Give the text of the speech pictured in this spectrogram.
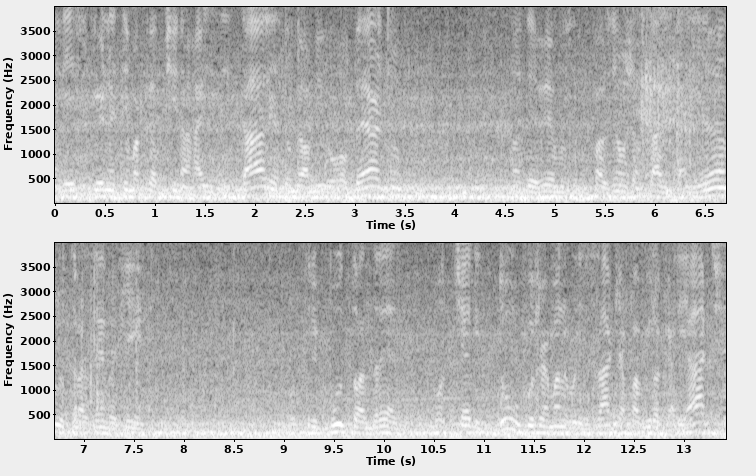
Ali à esquerda tem uma cantina Raiz Itália do meu amigo Roberto. Nós devemos fazer um jantar italiano, trazendo aqui o tributo André Bocelli Duco, Germano Brizac a Fabíola Cariati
